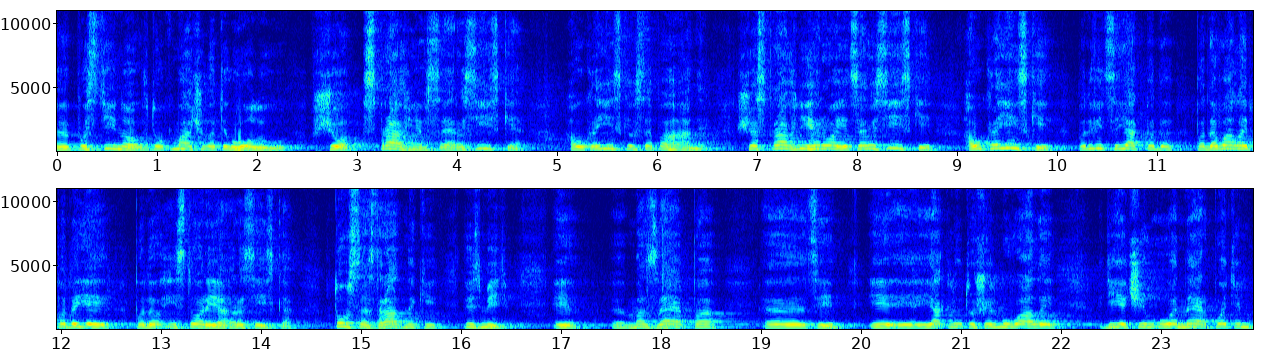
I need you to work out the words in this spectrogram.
е, постійно втовкмачувати в голову, що справжнє все російське, а українське все погане, що справжні герої це російські, а українські, подивіться, як подавала і подає історія російська, то все зрадники, візьміть. І, е, Мазепа, е, і як люто шельмували діячів УНР, потім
